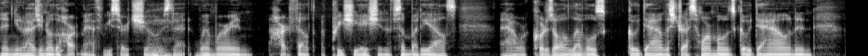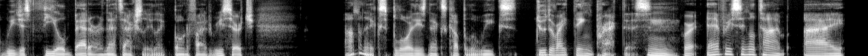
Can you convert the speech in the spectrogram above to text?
And, you know, as you know, the HeartMath research shows mm. that when we're in heartfelt appreciation of somebody else, our cortisol levels go down, the stress hormones go down, and we just feel better. And that's actually like bona fide research. I'm going to explore these next couple of weeks, do the right thing practice, Mm. where every single time I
